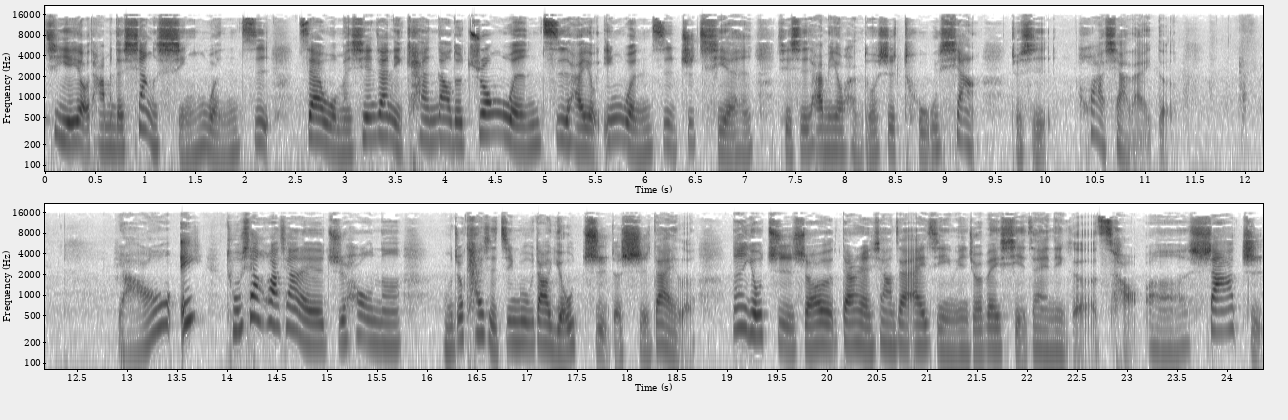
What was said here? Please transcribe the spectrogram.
及也有他们的象形文字，在我们现在你看到的中文字还有英文字之前，其实他们有很多是图像，就是画下来的。然后，诶，图像画下来了之后呢，我们就开始进入到有纸的时代了。那有纸的时候，当然像在埃及里面就被写在那个草，呃，砂纸。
